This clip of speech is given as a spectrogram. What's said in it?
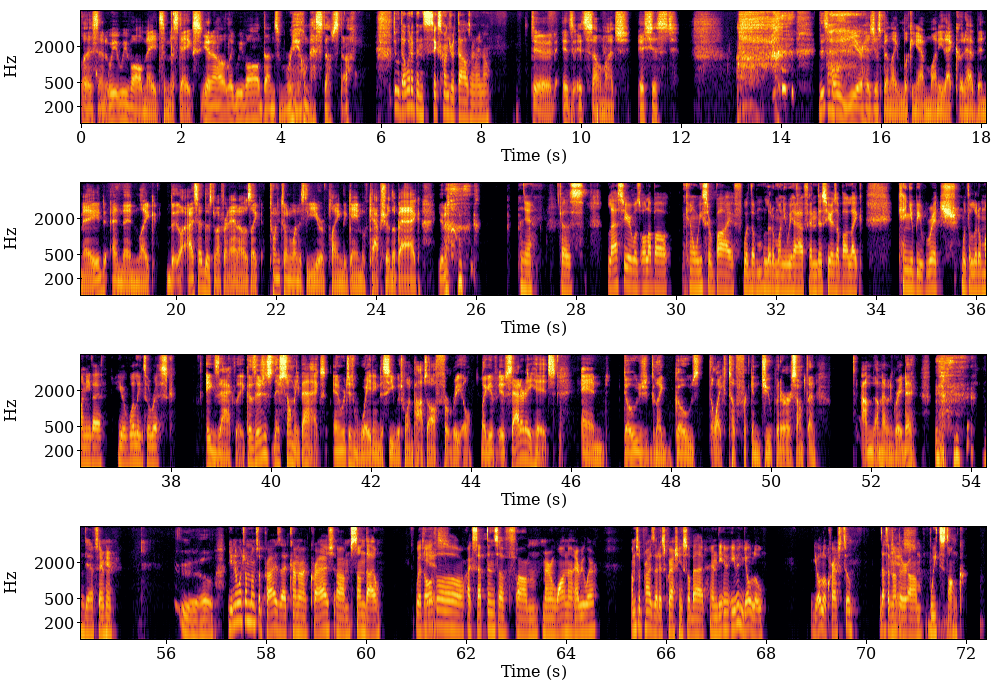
listen, we we've all made some mistakes. You know, like we've all done some real messed up stuff. Dude, that would have been 600,000 right now. dude it's it's so much it's just this whole year has just been like looking at money that could have been made. And then like i said this to my friend anna i was like 2021 is the year of playing the game of capture the bag you know? Yeah, because last year was all about can we survive with the little money we have, and this year is about like can you be rich with the little money that you're willing to risk. Exactly because there's just there's so many bags and we're just waiting to see which one pops off for real like if if saturday hits and doge like goes to, like to freaking jupiter or something i'm i'm having a great day Yeah, same here. Oh. You know which one I'm surprised that kind of crashed? Um, Sundial, with Yes. all the acceptance of um marijuana everywhere. I'm surprised that it's crashing so bad, and the, even YOLO, YOLO Crash too. That's another Yes. um wheat stunk.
